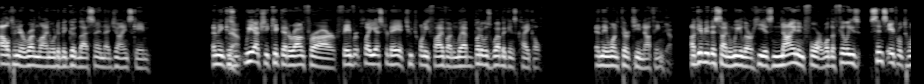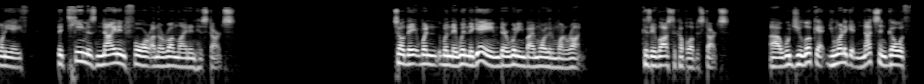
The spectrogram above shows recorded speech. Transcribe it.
alternate run line would have been good last night in that Giants game. I mean, because Yeah. we actually kicked that around for our favorite play yesterday at 225 on Webb, but it was Webb against Keuchel, and they won 13 nothing. Yep. I'll give you this on Wheeler. He is nine and four. Well, the Phillies since April 28th, the team is nine and four on the run line in his starts. So they when when they win the game, they're winning by more than one run because they lost a couple of his starts. Uh, would you look at you want to get nuts and go with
